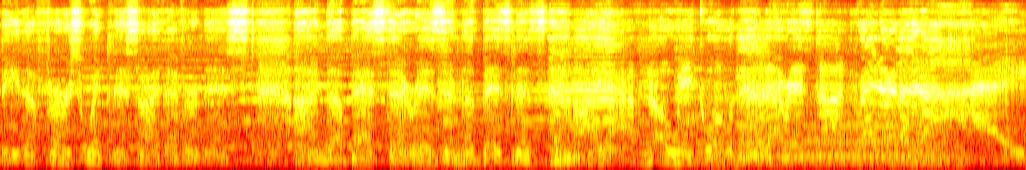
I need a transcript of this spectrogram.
be the first witness I've ever missed. I'm the best there is in the business. I have no equal. There is none greater than I.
